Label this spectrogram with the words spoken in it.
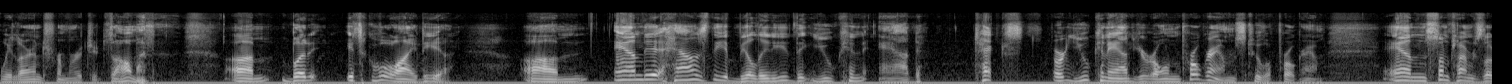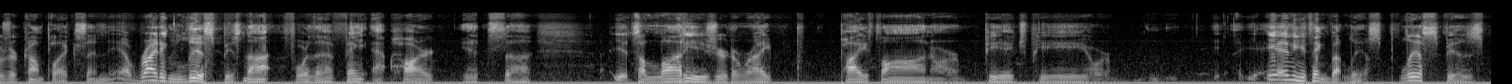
we learned from Richard Stallman. um, but it's a cool idea. Um, and it has the ability that you can add text or you can add your own programs to a program. And sometimes those are complex and writing Lisp is not for the faint at heart. It's, uh, it's a lot easier to write Python or PHP or anything but Lisp. Lisp is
